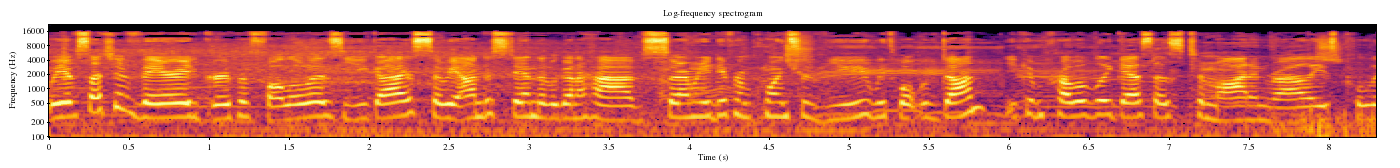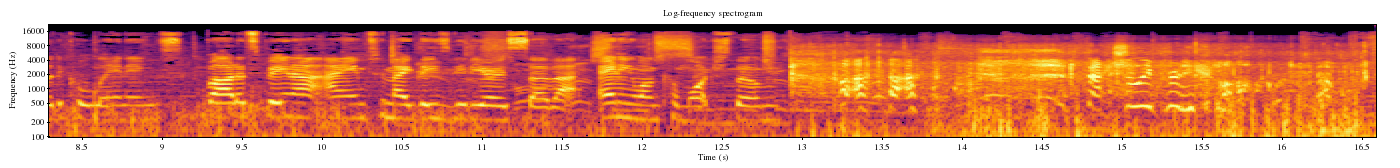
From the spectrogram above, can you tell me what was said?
We have such a varied group of followers, you guys, so we understand that we're going to have so many different points of view with what we've done. You can probably guess as to mine and Riley's political leanings, but it's been our aim to make these videos so that anyone can watch them. it's actually pretty cold.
